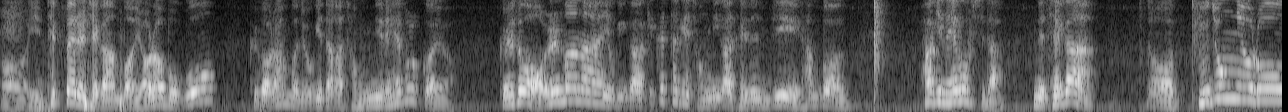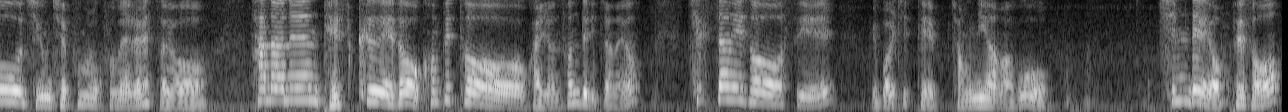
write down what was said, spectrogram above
어, 이 택배를 제가 한번 열어보고 그걸 한번 여기다가 정리를 해볼 거예요. 그래서 얼마나 여기가 깨끗하게 정리가 되는지 한번 확인해 봅시다. 근데 제가 어, 두 종류로 지금 제품을 구매를 했어요. 하나는 데스크에서 컴퓨터 관련 선들 있잖아요. 책상에서 쓰일 그 멀티탭 정리함하고 침대 옆에서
